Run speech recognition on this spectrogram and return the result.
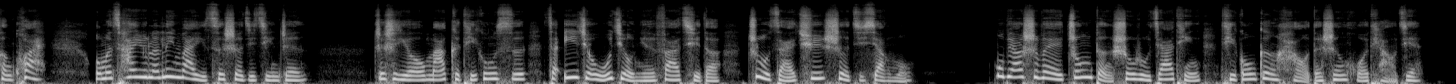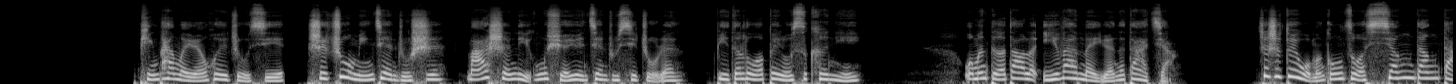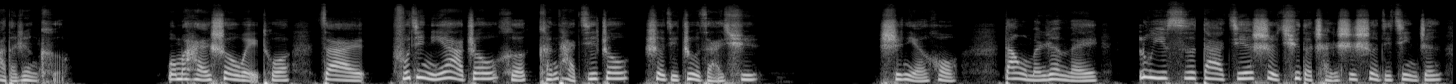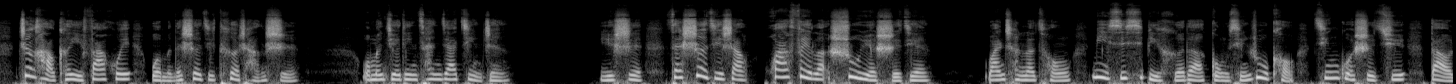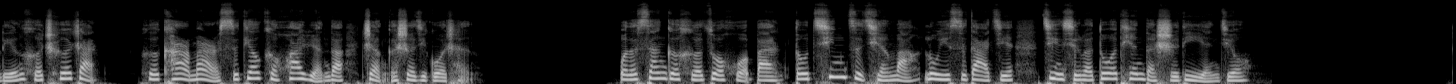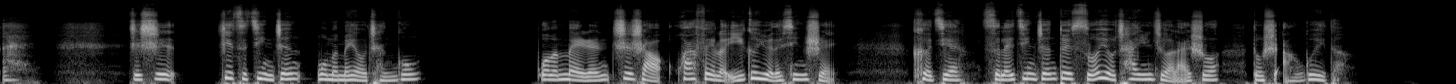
很快，我们参与了另外一次设计竞争，这是由马可提公司在一九五九年发起的住宅区设计项目，目标是为中等收入家庭提供更好的生活条件。评判委员会主席是著名建筑师、麻省理工学院建筑系主任彼得罗·贝卢斯科尼。我们得到了一万美元的大奖，这是对我们工作相当大的认可。我们还受委托在弗吉尼亚州和肯塔基州设计住宅区。十年后，当我们认为路易斯大街市区的城市设计竞争正好可以发挥我们的设计特长时，我们决定参加竞争。于是，在设计上花费了数月时间。完成了从密西西比河的拱形入口经过市区到联合车站和卡尔迈尔斯雕刻花园的整个设计过程。我的三个合作伙伴都亲自前往路易斯大街进行了多天的实地研究。哎，只是这次竞争我们没有成功。我们每人至少花费了一个月的薪水。可见，此类竞争对所有参与者来说都是昂贵的。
